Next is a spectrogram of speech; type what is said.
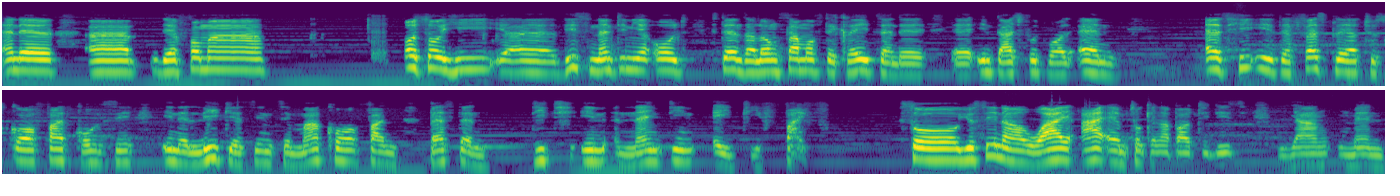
And uh, uh, the former, also he, uh, this 19-year-old stands along some of the greats and uh, uh, in Dutch football, and as he is the first player to score five goals in a league since Marco van Basten did in 1985. So you see now why I am talking about this young man.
